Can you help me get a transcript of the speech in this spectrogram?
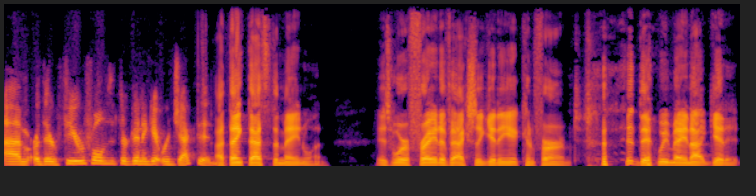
um, or they're fearful that they're going to get rejected. I think that's the main one. Is we're afraid of actually getting it confirmed that we may not get it.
